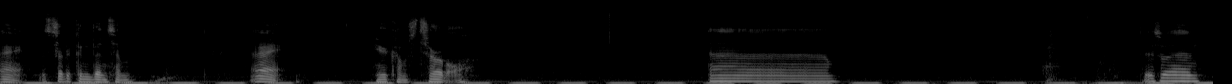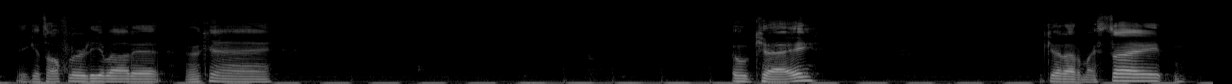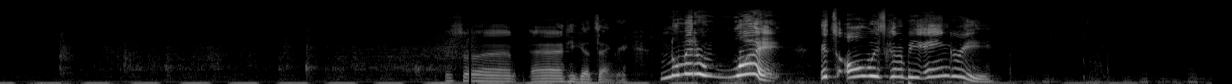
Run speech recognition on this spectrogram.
Alright, let's try to convince him. Alright. Here comes Turtle. Um, this one, he gets all flirty about it. Okay. Okay. Get out of my sight. This one, and he gets angry. No matter what, it's always gonna be angry.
